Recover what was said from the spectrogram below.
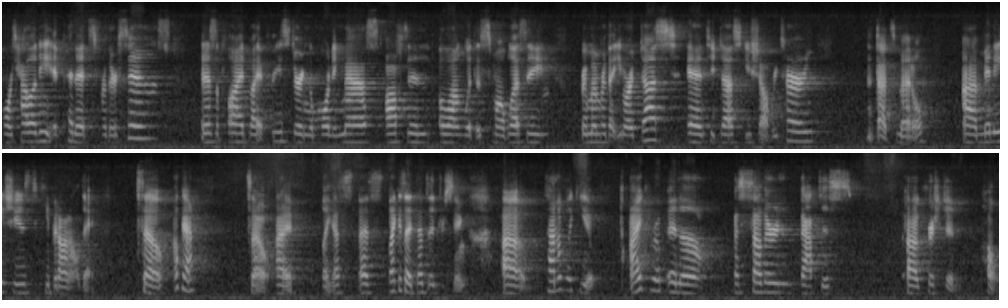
mortality and penance for their sins. It is applied by a priest during the morning mass, often along with a small blessing. Remember that you are dust, and to dust you shall return. That's metal. Uh, many choose to keep it on all day. So okay, so I like that's that's like I said that's interesting. Uh, kind of like you, I grew up in a, a Southern Baptist uh, Christian home.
